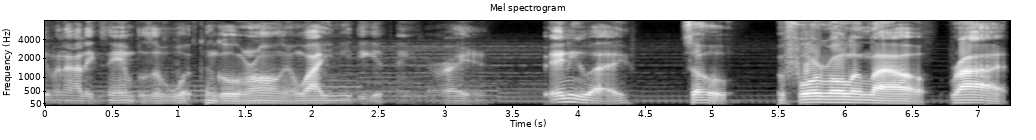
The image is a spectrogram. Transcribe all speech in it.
giving out examples of what can go wrong and why you need to get things right. Anyway, so before Rolling Loud, Raud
